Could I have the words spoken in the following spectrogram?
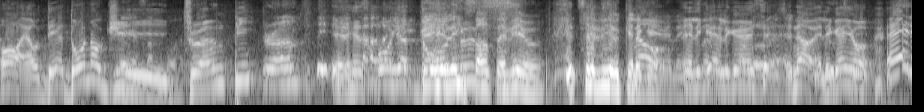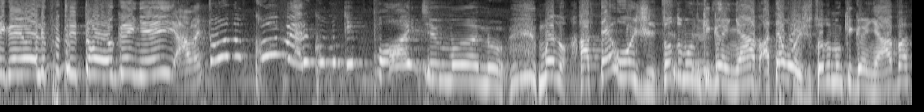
Ó, é o De- Donald. Trump. Trump. Ele responde a ganhou todos. eleição, você viu? Você viu que ele não, ganhou eleição? ele, ele ganhou esse. gente, Não, ele ganhou. É, ele ganhou, ele tweetou, eu ganhei. Ah, vai tomar no cu, velho. Como que pode, mano? Mano, até hoje, todo mundo que ganhava. Até hoje, todo mundo que ganhava,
